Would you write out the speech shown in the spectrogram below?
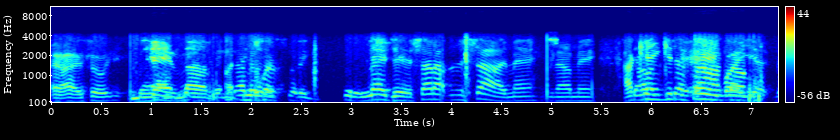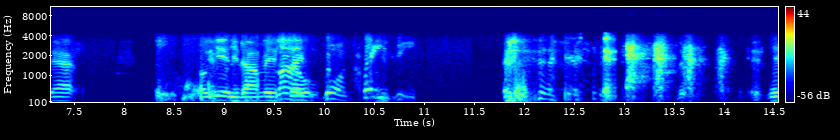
All right, so Man, Dan, love and another love question for the for the legend. Shout out to the Chi man. You know what I mean? I Shout out can't get to to the Chi, everybody yet, man. Oh yeah, You know what I mean? the lines So- going crazy. Yeah,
